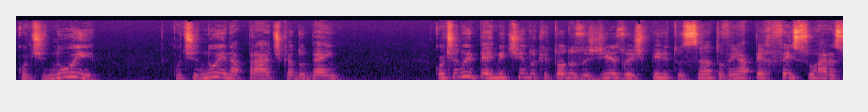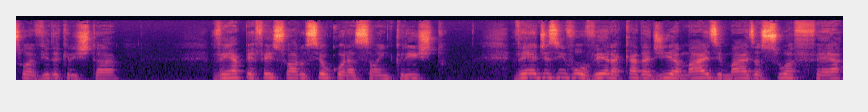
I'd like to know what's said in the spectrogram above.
continue, continue na prática do bem. Continue permitindo que todos os dias o Espírito Santo venha aperfeiçoar a sua vida cristã, venha aperfeiçoar o seu coração em Cristo, venha desenvolver a cada dia mais e mais a sua fé,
